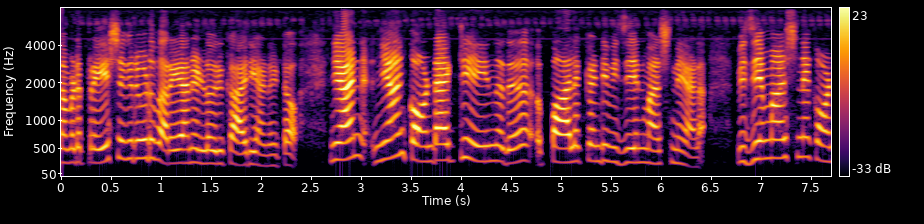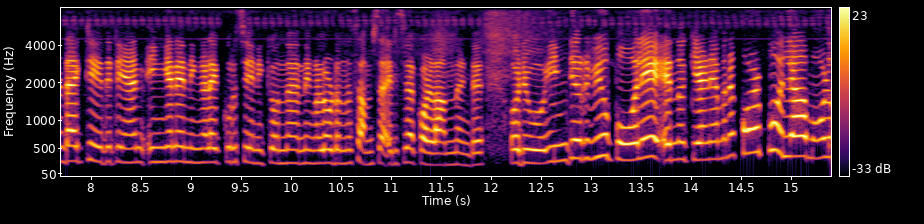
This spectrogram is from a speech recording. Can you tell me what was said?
നമ്മുടെ പ്രേക്ഷകരോട് പറയാനുള്ള ഒരു കാര്യമാണ് കേട്ടോ. ഞാൻ ഞാൻ കോണ്ടാക്ട് ചെയ്യുന്നത് പാലക്കണ്ടി വിജയൻ മാഷിനെയാണ്. വിജയൻ മാഷിനെ കോണ്ടാക്ട് ചെയ്തിട്ട് ഞാൻ ഇങ്ങനെ നിങ്ങളെ കുറിച്ച് എനിക്കൊന്ന് നിങ്ങളോടൊന്ന് സംസാരിച്ചാൽ കൊള്ളാമെന്നുണ്ട് ഒരു ഇന്റർവ്യൂ പോലെ എന്നൊക്കെയാണ് ഞാൻ പറഞ്ഞത്. കുഴപ്പമില്ല മോൾ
